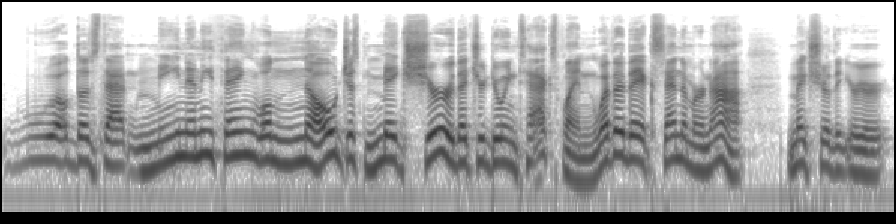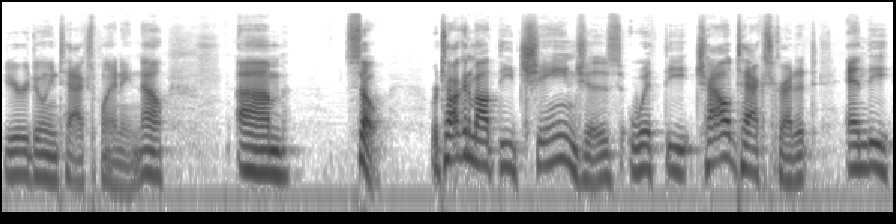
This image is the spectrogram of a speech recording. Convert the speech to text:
well, does that mean anything? Well, no. Just make sure that you're doing tax planning, whether they extend them or not. Make sure that you're you're doing tax planning now. Um, so we're talking about the changes with the child tax credit and the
